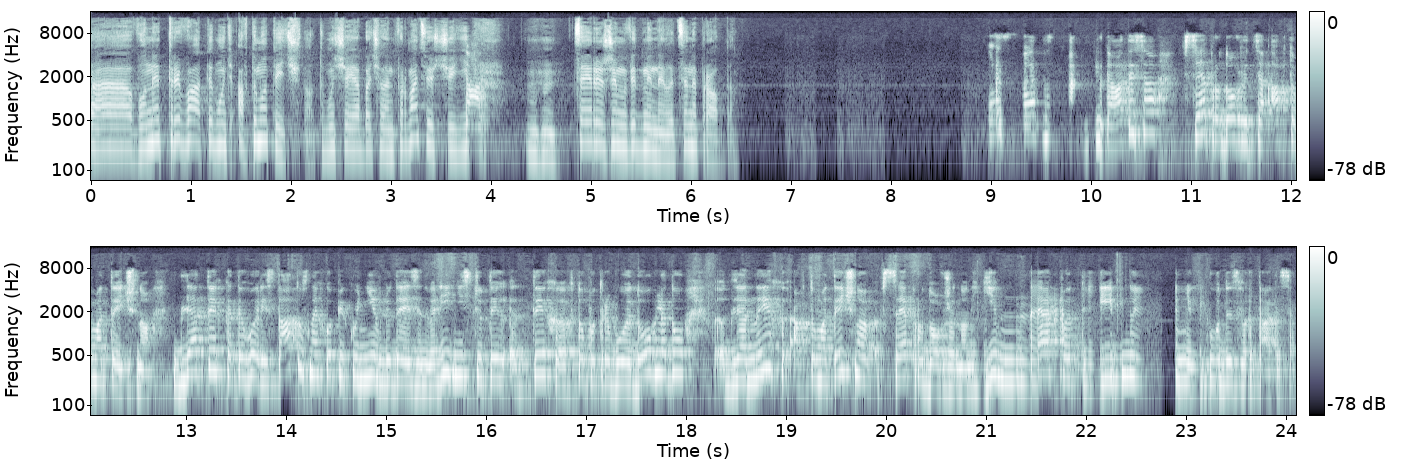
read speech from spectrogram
е, вони триватимуть автоматично, тому що я бачила інформацію, що їх Так. Цей режим відмінили. Це неправда. Датися все продовжиться автоматично для тих категорій статусних опікунів, людей з інвалідністю, тих, тих, хто потребує догляду. Для них автоматично все продовжено. Їм не потрібно нікуди звертатися.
